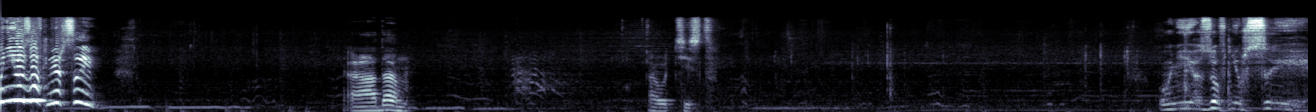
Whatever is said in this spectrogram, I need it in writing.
нее зов мерсы! Адам. Аутист. У нее зов Нюрсы.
